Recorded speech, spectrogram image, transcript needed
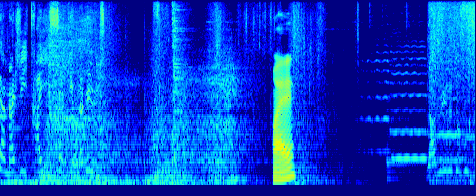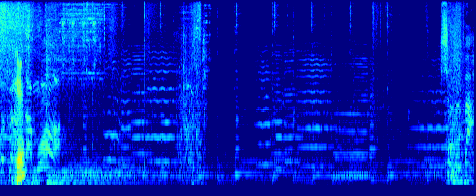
La magie trahit ceux qui en abusent. Ouais. Ok. Je me bats.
